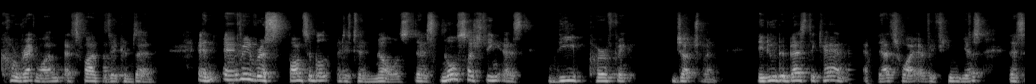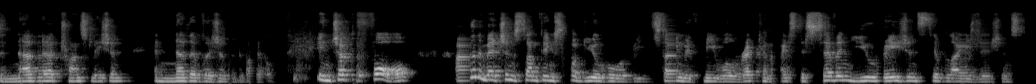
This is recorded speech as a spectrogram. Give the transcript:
correct one as far as they're concerned. And every responsible editor knows there's no such thing as the perfect judgment. They do the best they can. And that's why every few years there's another translation, another version of the Bible. In chapter four, I'm going to mention something some of you who have been studying with me will recognize the seven Eurasian civilizations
